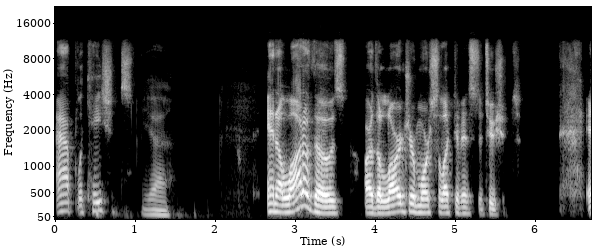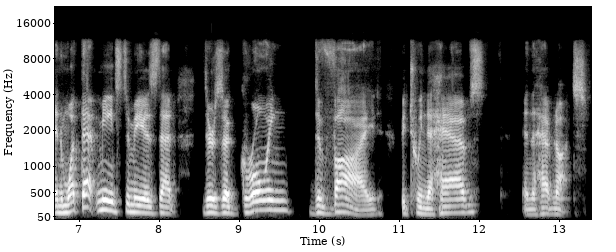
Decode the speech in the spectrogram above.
applications. Yeah. And a lot of those are the larger, more selective institutions. And what that means to me is that there's a growing divide between the haves and the have nots.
